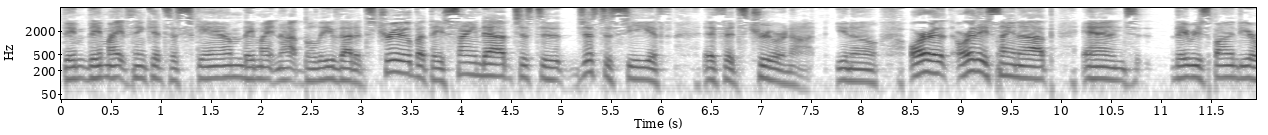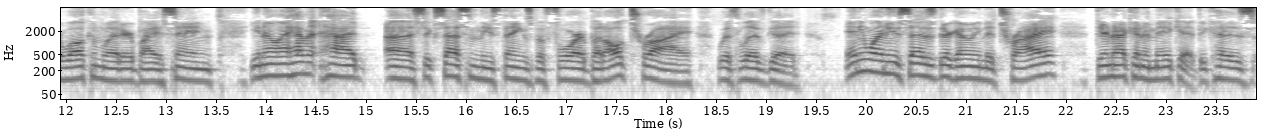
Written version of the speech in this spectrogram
They they might think it's a scam. They might not believe that it's true but they signed up just to just to see if if it's true or not you know? Or or they sign up and they respond to your welcome letter by saying, you know, I haven't had uh, success in these things before, but I'll try with Live Good. Anyone who says they're going to try, they're not going to make it because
